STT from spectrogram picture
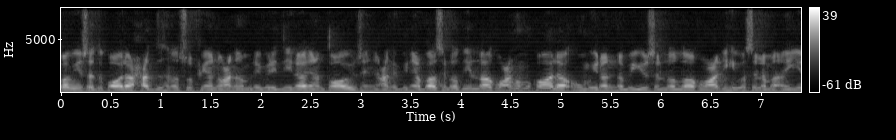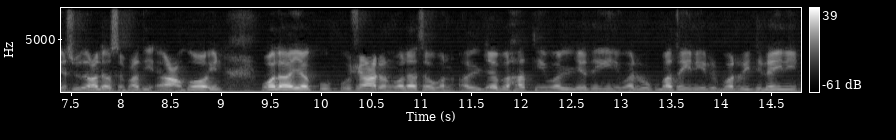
قبيصة قال حدثنا سفيان عن عمرو بن دينار عن طاووس عن ابن عباس رضي الله عنهم قال أمر النبي صلى الله عليه وسلم أن يسجد على سبعة أعضاء ولا يكف شعرا ولا ثوبا الجبهة واليدين والركبتين والرجلين.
